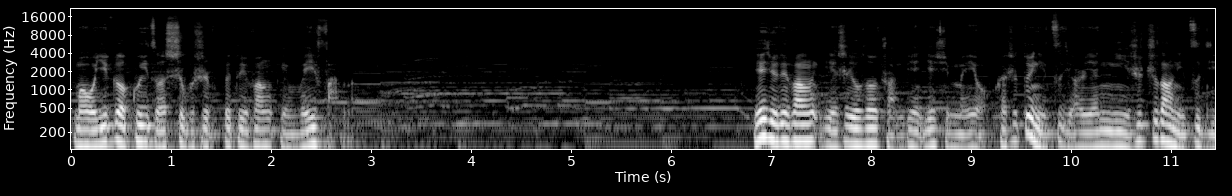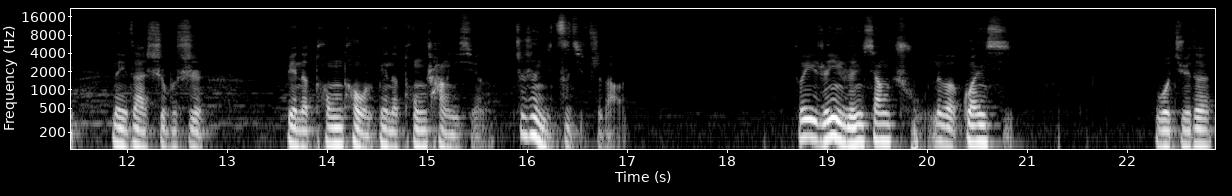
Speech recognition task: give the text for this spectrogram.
某一个规则是不是被对方给违反了。也许对方也是有所转变，也许没有。可是对你自己而言，你是知道你自己内在是不是变得通透了，变得通畅一些了，这是你自己知道的。所以人与人相处那个关系。我觉得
